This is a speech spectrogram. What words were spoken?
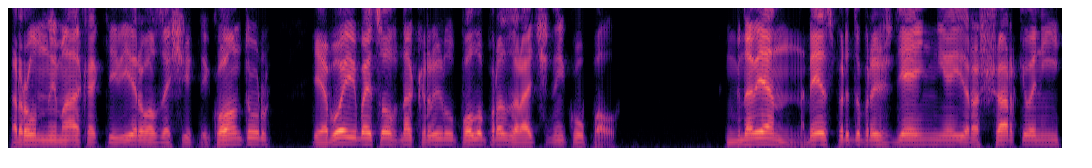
рунный маг активировал защитный контур, и обоих бойцов накрыл полупрозрачный купол. Мгновенно, без предупреждения и расшаркиваний,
